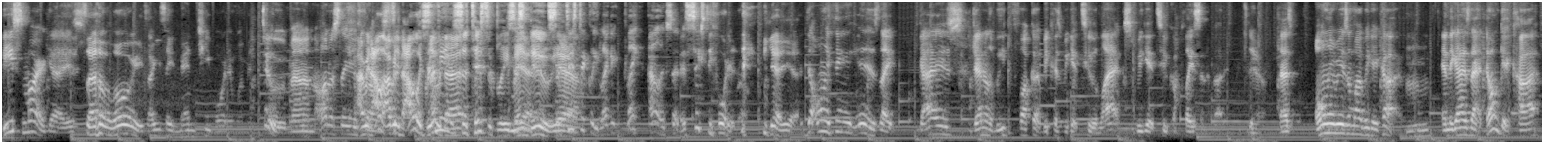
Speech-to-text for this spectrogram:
Be smart, guys. So, Lloyd, are you saying men cheat more than women? Dude, man, honestly. I mean, I'll, I mean, I'll agree I mean, that. statistically, men Yeah. do, yeah. statistically, like like Alex said, it's 60-40, bro. yeah, yeah. the only thing is like guys generally we fuck up because we get too lax we get too complacent about it Yeah. that's only reason why we get caught hmm and the guys that don't get caught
